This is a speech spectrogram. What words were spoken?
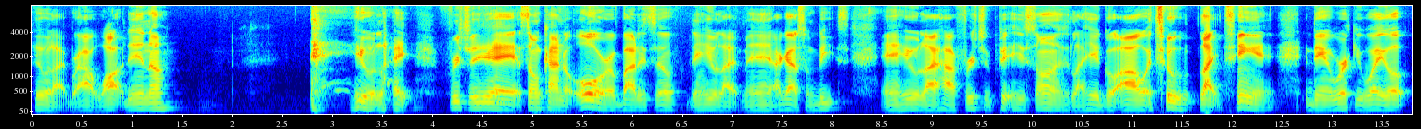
he was like, bro, I walked in there. Uh. he was like, Future, he had some kind of aura about himself. Then he was like, man, I got some beats. And he was like, how Future pick his songs, like he'd go all the way to like 10 and then work his way up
